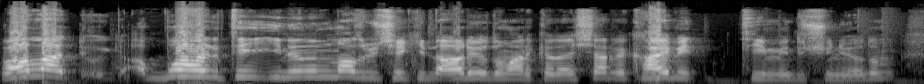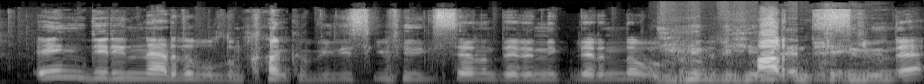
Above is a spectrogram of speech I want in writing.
Valla bu haritayı inanılmaz bir şekilde arıyordum arkadaşlar ve kaybettiğimi düşünüyordum. En derinlerde buldum kanka. Bilgis- Bilgisayarın derinliklerinde buldum. Hard diskimde.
